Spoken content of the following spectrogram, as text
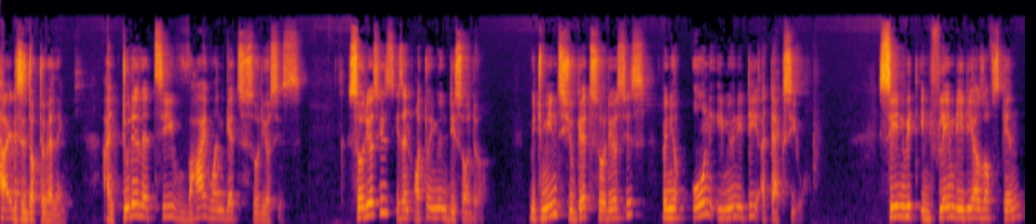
Hi, this is Dr. Welling, and today let's see why one gets psoriasis. Psoriasis is an autoimmune disorder, which means you get psoriasis when your own immunity attacks you. Seen with inflamed areas of skin,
